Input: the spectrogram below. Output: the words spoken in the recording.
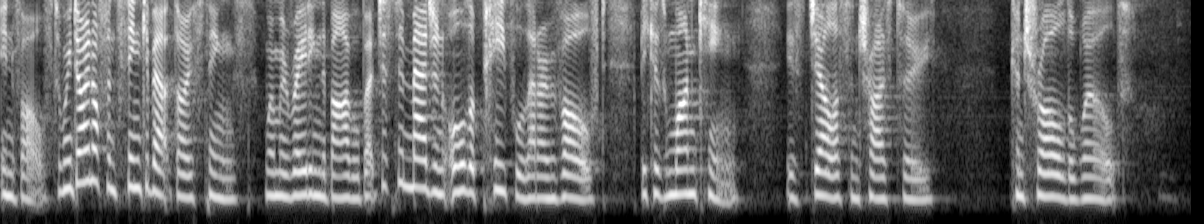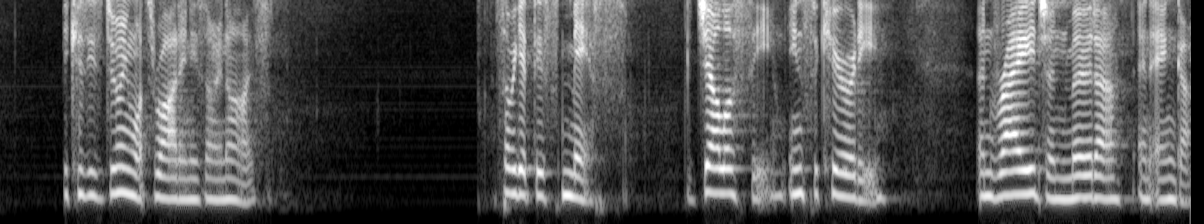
involved. And we don't often think about those things when we're reading the Bible, but just imagine all the people that are involved because one king is jealous and tries to control the world because he's doing what's right in his own eyes. So we get this mess jealousy, insecurity, and rage and murder and anger.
